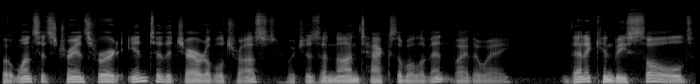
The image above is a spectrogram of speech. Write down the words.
But once it's transferred into the charitable trust, which is a non taxable event, by the way, then it can be sold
